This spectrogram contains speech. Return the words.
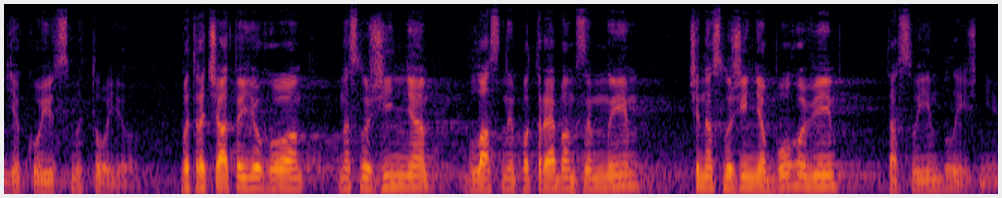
якоюсь метою, витрачати його на служіння власним потребам земним чи на служіння Богові та своїм ближнім.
